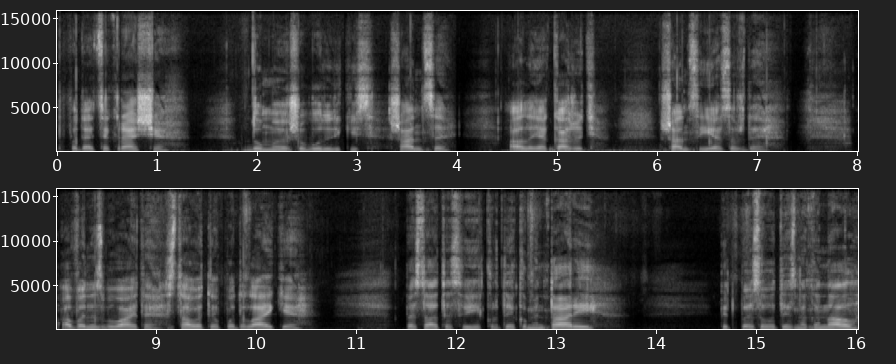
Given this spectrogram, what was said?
попадеться краще. Думаю, що будуть якісь шанси. Але як кажуть, шанси є завжди. А ви не забувайте ставити вподобайки, писати свої круті коментарі, підписуватись на канал,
